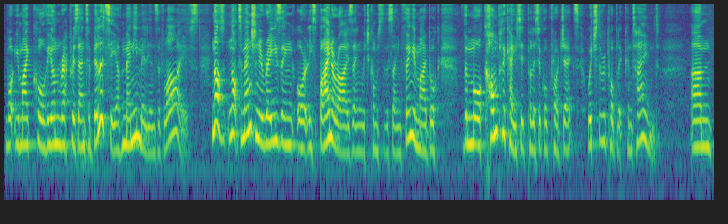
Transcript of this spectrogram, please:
what you might call the unrepresentability of many millions of lives. Not, not to mention erasing or at least binarizing, which comes to the same thing in my book, the more complicated political projects which the Republic contained. Um,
